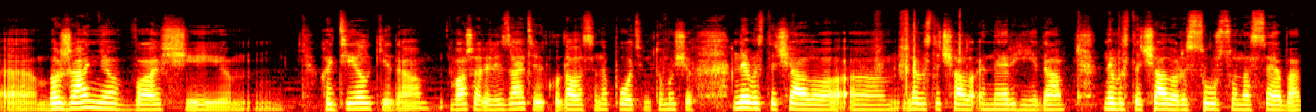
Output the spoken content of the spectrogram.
е, бажання, ваші хотілки, да, ваша реалізація відкладалася на потім, тому що не вистачало, е, не вистачало енергії, да, не вистачало ресурсу на себе,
